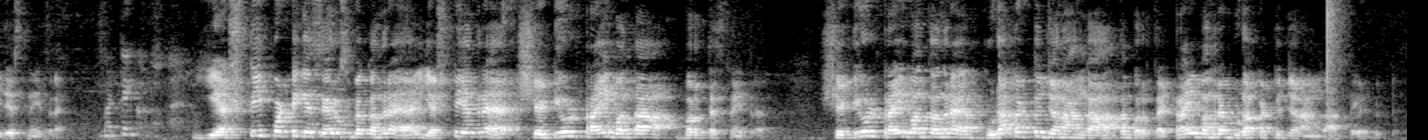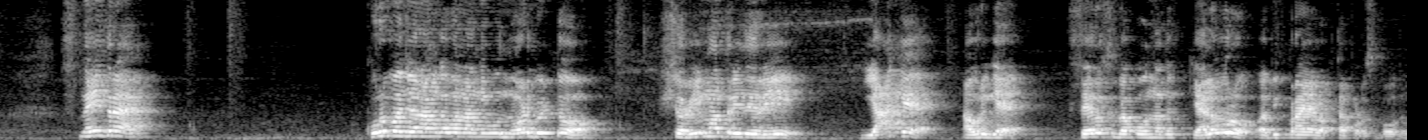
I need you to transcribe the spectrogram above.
ಇದೆ ಸ್ನೇಹಿತರೆ. ಎಸ್ ಟಿ ಪಟ್ಟಿಗೆ ಸೇರಿಸ್ಬೇಕಂದ್ರೆ ಎಸ್ ಟಿ ಅಂದ್ರೆ ಶೆಡ್ಯೂಲ್ ಟ್ರೈಬ್ ಅಂತ ಬರುತ್ತೆ ಸ್ನೇಹಿತರೆ. ಶೆಡ್ಯೂಲ್ ಟ್ರೈಬ್ ಅಂತಂದ್ರೆ ಬುಡಕಟ್ಟು ಜನಾಂಗ ಅಂತ ಬರುತ್ತೆ. ಟ್ರೈಬ್ ಅಂದ್ರೆ ಬುಡಕಟ್ಟು ಜನಾಂಗ ಅಂತ ಹೇಳ್ಬಿಟ್ಟು. ಸ್ನೇಹಿತರೆ, ಕುರುಬ ಜನಾಂಗವನ್ನ ನೀವು ನೋಡ್ಬಿಟ್ಟು ಶ್ರೀಮಂತರಿದ್ದೀರಿ ಯಾಕೆ ಅವರಿಗೆ ಸೇರಿಸ್ಬೇಕು ಅನ್ನೋದು ಕೆಲವರು ಅಭಿಪ್ರಾಯ ವ್ಯಕ್ತಪಡಿಸ್ಬೋದು.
